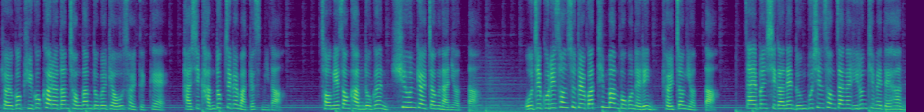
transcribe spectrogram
결국 귀국하려던 정 감독을 겨우 설득해 다시 감독직을 맡겼습니다. 정혜성 감독은 쉬운 결정은 아니었다. 오직 우리 선수들과 팀만 보고 내린 결정이었다. 짧은 시간에 눈부신 성장을 이룬 팀에 대한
